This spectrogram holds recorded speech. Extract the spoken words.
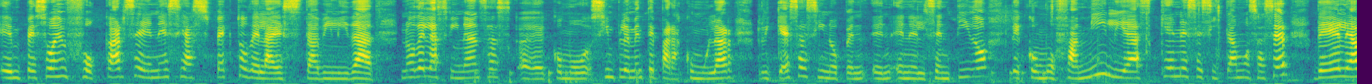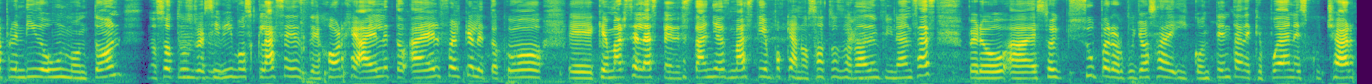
empezó a enfocarse en ese aspecto de la estabilidad, no de las finanzas eh, como simplemente para acumular riqueza, sino en, el sentido de como familias, qué necesitamos hacer. De él he aprendido un montón. Nosotros recibimos clases de Jorge, a él, a él fue el que le tocó eh, quemarse las pestañas más tiempo que a nosotros, ¿verdad? En finanzas, pero ah, estoy súper orgullosa y contenta de que puedan escuchar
